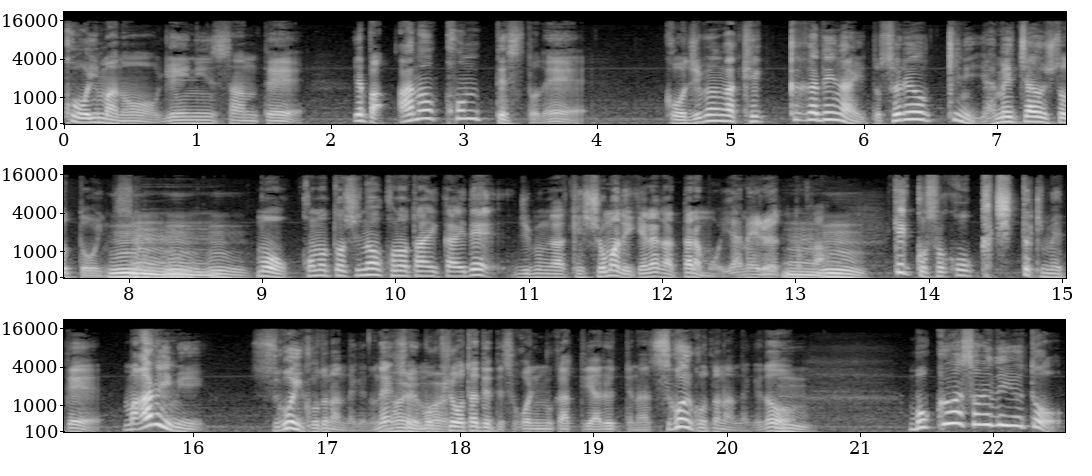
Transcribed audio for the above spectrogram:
構今の芸人さんってやっぱあのコンテストでこう自分が結果が出ないとそれを機に辞めちゃう人って多いんですよ、うんうんもうこの年のこの大会で自分が決勝までいけなかったらもう辞めるとか、うん。うん結構そこをカチッと決めて、まあ、ある意味すごいことなんだけどね、はいはい。そういう目標を立ててそこに向かってやるっていうのはすごいことなんだけど、うん。僕はそれで言うと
